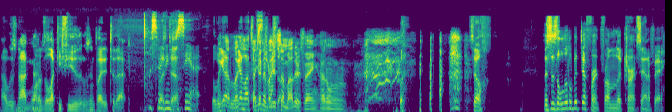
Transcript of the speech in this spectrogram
I was not one of the lucky few that was invited to that. So but, I didn't uh, to see it. But we got, got, we got lots of. I got invited some other thing. I don't. so, this is a little bit different from the current Santa Fe.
